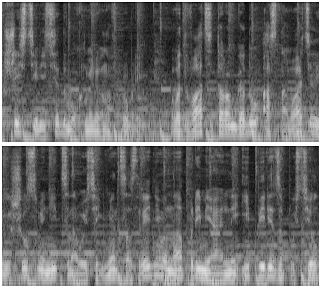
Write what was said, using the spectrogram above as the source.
62 миллионов рублей. В 22 году основатель решил сменить ценовой сегмент со среднего на премиальный и перезапустил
